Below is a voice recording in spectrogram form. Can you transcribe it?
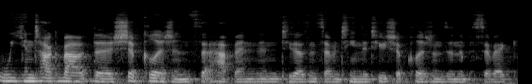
We can talk about the ship collisions that happened in 2017, the two ship collisions in the Pacific,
